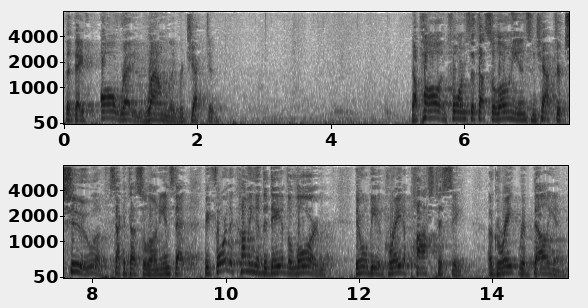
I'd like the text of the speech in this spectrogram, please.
that they've already roundly rejected. Now, Paul informs the Thessalonians in chapter 2 of 2 Thessalonians that before the coming of the day of the Lord, there will be a great apostasy, a great rebellion.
